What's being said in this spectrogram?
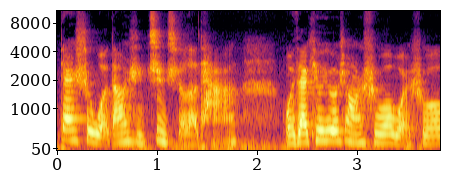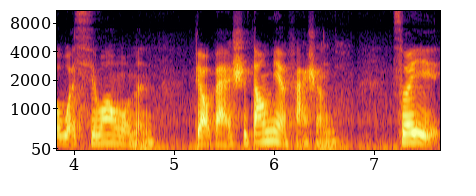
但是我当时制止了他。我在 QQ 上说，我说我希望我们表白是当面发生的，所以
